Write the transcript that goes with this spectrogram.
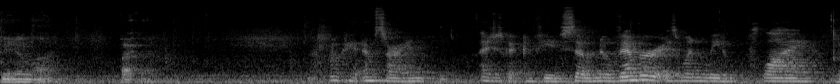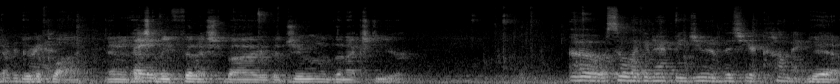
be in line, I think. okay, I'm sorry, I just got confused. So November is when we'd apply for Yep, the You'd grant? apply, and it has to be finished by the June of the next year. Oh, so like it'd have to be June of this year coming? Yeah,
